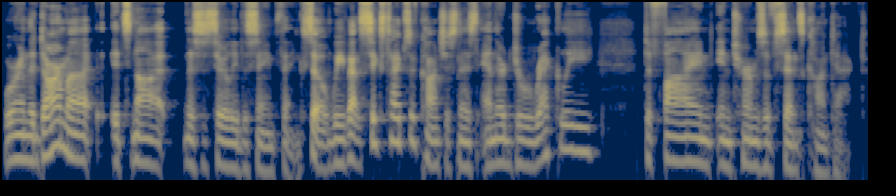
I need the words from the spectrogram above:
Where in the Dharma, it's not necessarily the same thing. So we've got six types of consciousness, and they're directly defined in terms of sense contact.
